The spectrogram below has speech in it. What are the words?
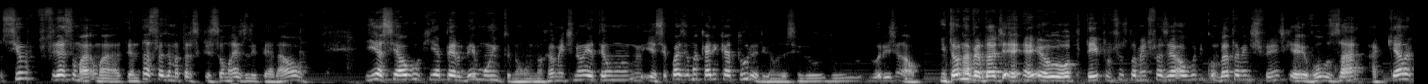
se eu fizesse uma, uma, tentasse fazer uma transcrição mais literal, ia ser algo que ia perder muito, não, não, realmente não ia ter um, ia ser quase uma caricatura, digamos assim, do, do, do original. Então, na verdade, é, é, eu optei por justamente fazer algo completamente diferente, que é eu vou usar aquela,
